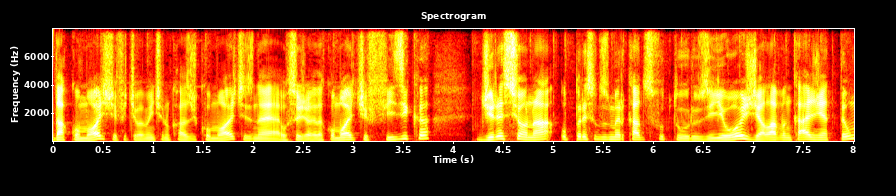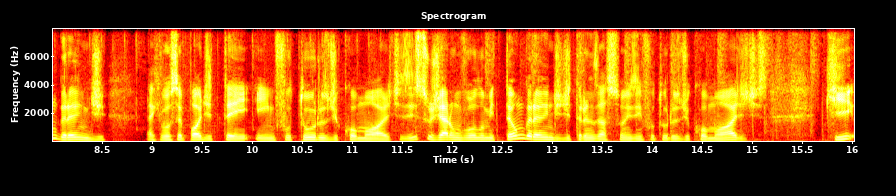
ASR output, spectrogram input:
da commodity, efetivamente no caso de commodities, né? Ou seja, da commodity física, direcionar o preço dos mercados futuros. E hoje a alavancagem é tão grande é que você pode ter em futuros de commodities. Isso gera um volume tão grande de transações em futuros de commodities que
